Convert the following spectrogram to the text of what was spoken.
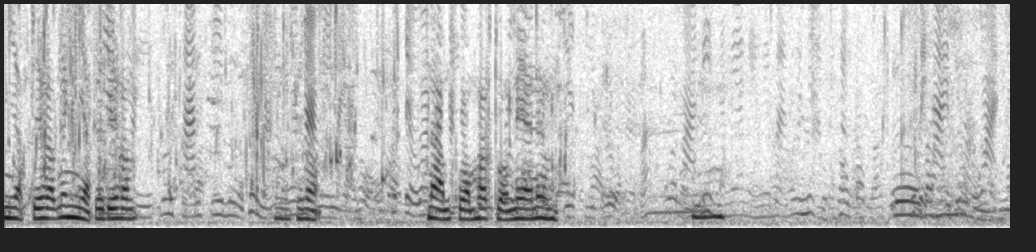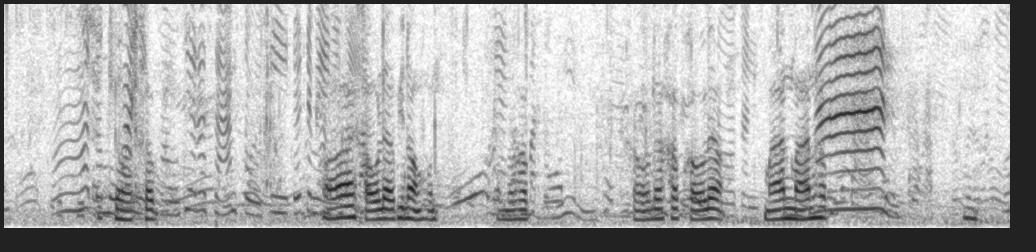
เงียบดีครับยังเงียบอยู่ดีครับมัน สามสี่มือขึ้นหลังอืมพี่น้องเขาเจอว่าน้ำท่วมครับท่วมแน่เด้อปลานิ่มแม่ในบ้านมันเนี่ยเออไปทายที่หมู่บ้านเนี่ยอ๋อตะหมู่บ้านเขาเที่ยวละสามตัวสี่ตัวจะแม่อ๋อเขาแล้วพี่น้องคนเห็นไหมครับ เขาแล้วครับเขาแล้วมานมานครับโอ้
